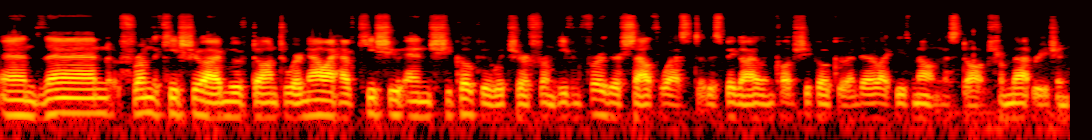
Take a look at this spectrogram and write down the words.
And then from the Kishu, I moved on to where now I have Kishu and Shikoku, which are from even further southwest, this big island called Shikoku, and they're like these mountainous dogs from that region.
